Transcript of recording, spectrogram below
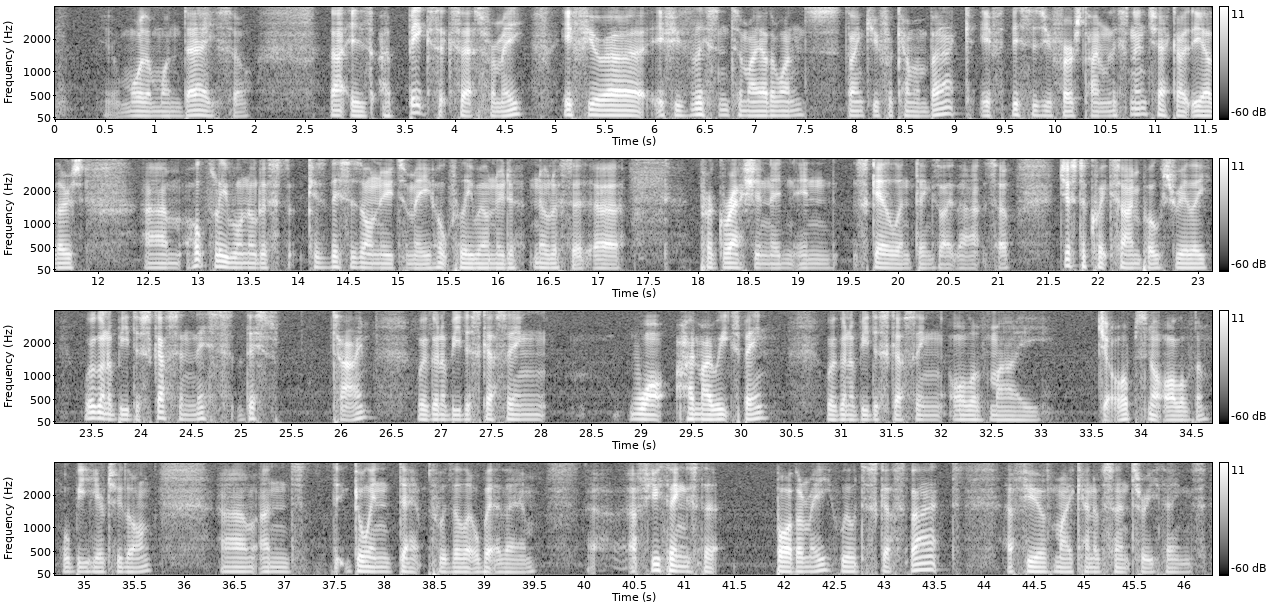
you know, more than one day, so that is a big success for me. If you're uh, if you've listened to my other ones, thank you for coming back. If this is your first time listening, check out the others. Um, hopefully, we'll notice because this is all new to me. Hopefully, we'll noti- notice a, uh, progression in, in skill and things like that. So, just a quick signpost, really. We're going to be discussing this this time. We're going to be discussing what how my week's been. We're going to be discussing all of my jobs, not all of them. We'll be here too long, um, and th- go in depth with a little bit of them. Uh, a few things that bother me. We'll discuss that. A few of my kind of sensory things.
